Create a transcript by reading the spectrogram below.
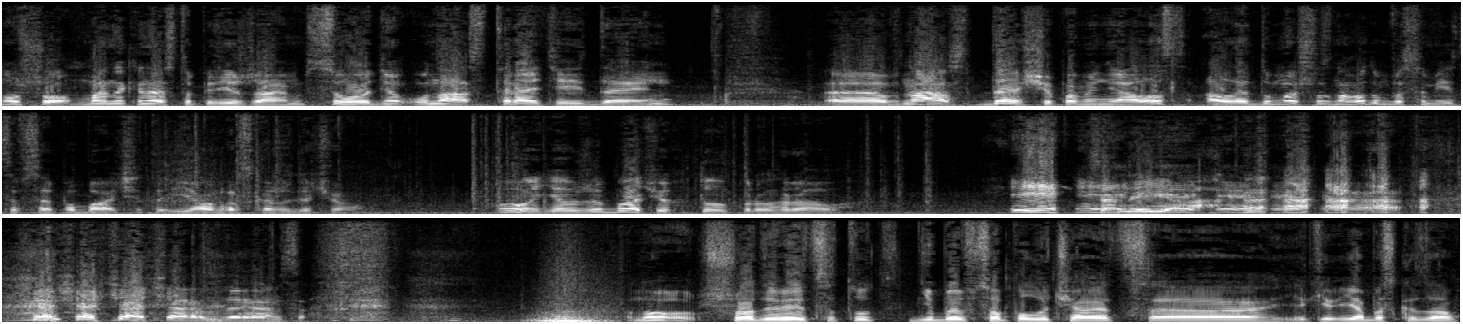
Ну що, ми на кінець то під'їжджаємо. Сьогодні у нас третій день. Е, в нас дещо помінялось, але думаю, що з нагодом ви самі це все побачите. І я вам розкажу для чого. О, я вже бачу, хто програв. Це не я. Ща, ща, ща, ща розберемося. Ну що, дивіться, тут ніби все виходить, як я би сказав,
